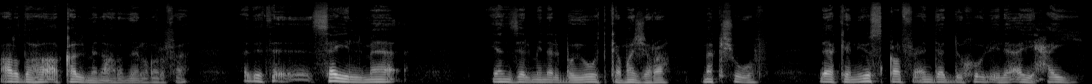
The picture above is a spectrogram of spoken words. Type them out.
عرضها أقل من عرض الغرفة. هذه سيل ماء ينزل من البيوت كمجرى مكشوف لكن يسقف عند الدخول إلى أي حي.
